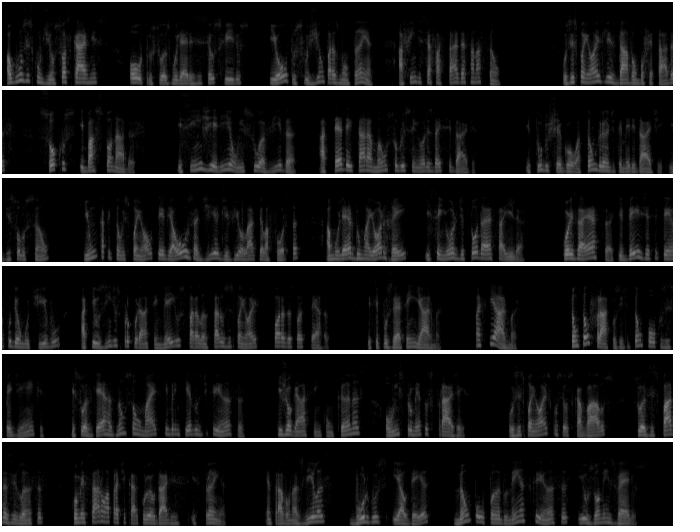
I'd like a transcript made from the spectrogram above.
Alguns escondiam suas carnes, outros suas mulheres e seus filhos, e outros fugiam para as montanhas a fim de se afastar dessa nação. Os espanhóis lhes davam bofetadas, socos e bastonadas, e se ingeriam em sua vida até deitar a mão sobre os senhores das cidades. E tudo chegou a tão grande temeridade e dissolução que um capitão espanhol teve a ousadia de violar pela força a mulher do maior rei e senhor de toda essa ilha. Coisa essa que desde esse tempo deu motivo a que os índios procurassem meios para lançar os espanhóis fora das suas terras e se pusessem em armas. Mas que armas? São tão fracos e de tão poucos expedientes que suas guerras não são mais que brinquedos de crianças que jogassem com canas ou instrumentos frágeis. Os espanhóis, com seus cavalos, suas espadas e lanças, começaram a praticar crueldades estranhas. Entravam nas vilas, burgos e aldeias, não poupando nem as crianças e os homens velhos,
